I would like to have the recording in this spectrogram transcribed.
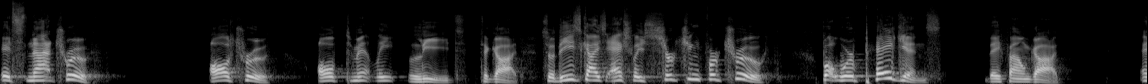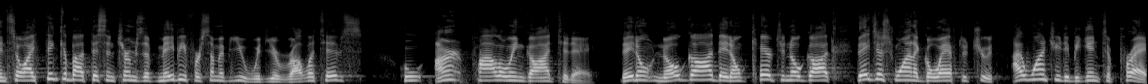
it's not truth. All truth ultimately leads to God. So these guys actually searching for truth, but were pagans, they found God. And so I think about this in terms of maybe for some of you with your relatives who aren't following God today. They don't know God. They don't care to know God. They just want to go after truth. I want you to begin to pray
